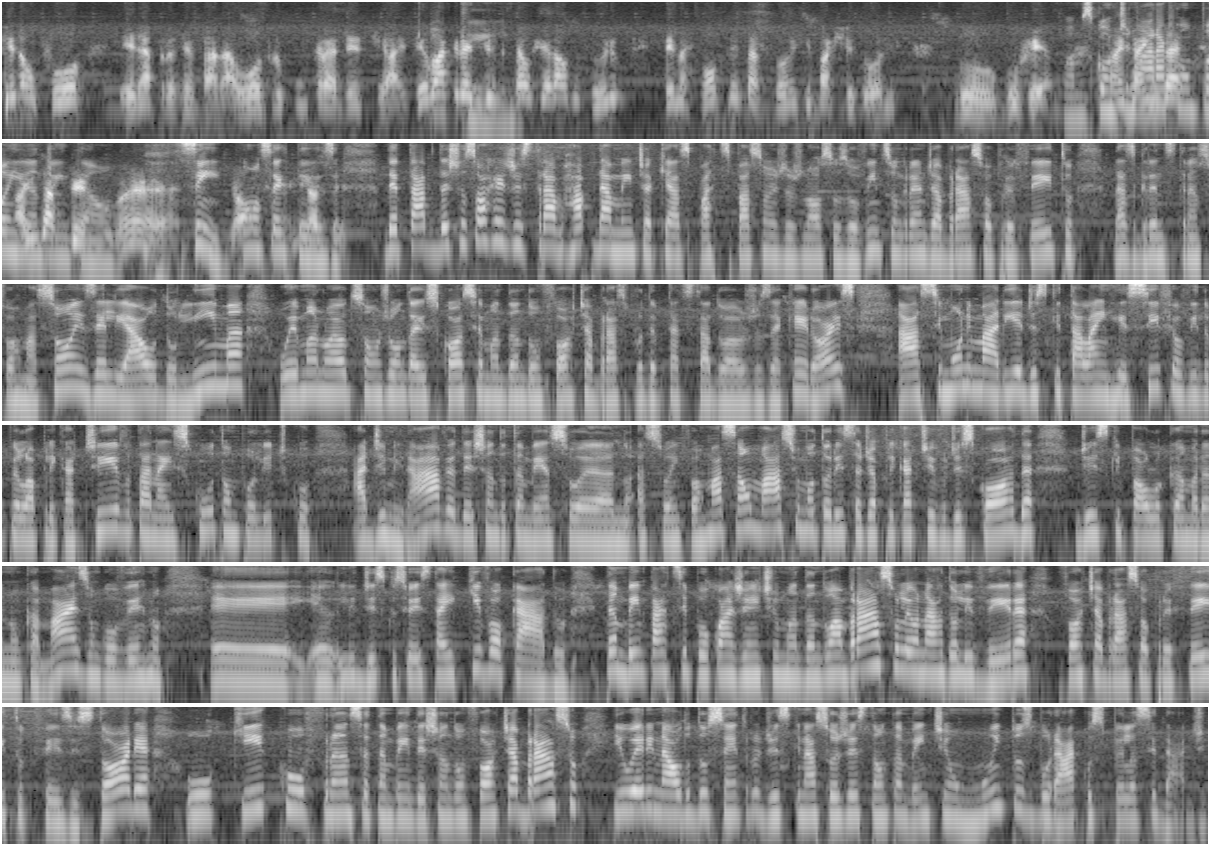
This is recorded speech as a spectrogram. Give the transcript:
se não for, ele apresentará outro com credenciais. Eu okay. acredito que é o Geraldo Júlio pelas movimentações de bastidores do governo. Vamos continuar ainda, acompanhando ainda então. Tempo, né? Sim, Não, com certeza. Deputado, deixa eu só registrar rapidamente aqui as participações dos nossos ouvintes. Um grande abraço ao prefeito das grandes transformações, Elialdo Lima, o Emanuel de São João da Escócia mandando um forte abraço para o deputado estadual José Queiroz. A Simone Maria diz que está lá em Recife ouvindo pelo aplicativo, está na escuta, um político admirável, deixando também a sua, a sua informação. Márcio, motorista de aplicativo, discorda Diz que Paulo Câmara nunca mais, um governo. É, ele diz que o senhor está equivocado. Também participou com a gente mandando um abraço, Leonardo Oliveira. Forte abraço ao prefeito que fez história. O Kiko França também deixando um forte abraço. E o Erinaldo do Centro diz que na sua gestão também tinham muitos buracos pela cidade.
